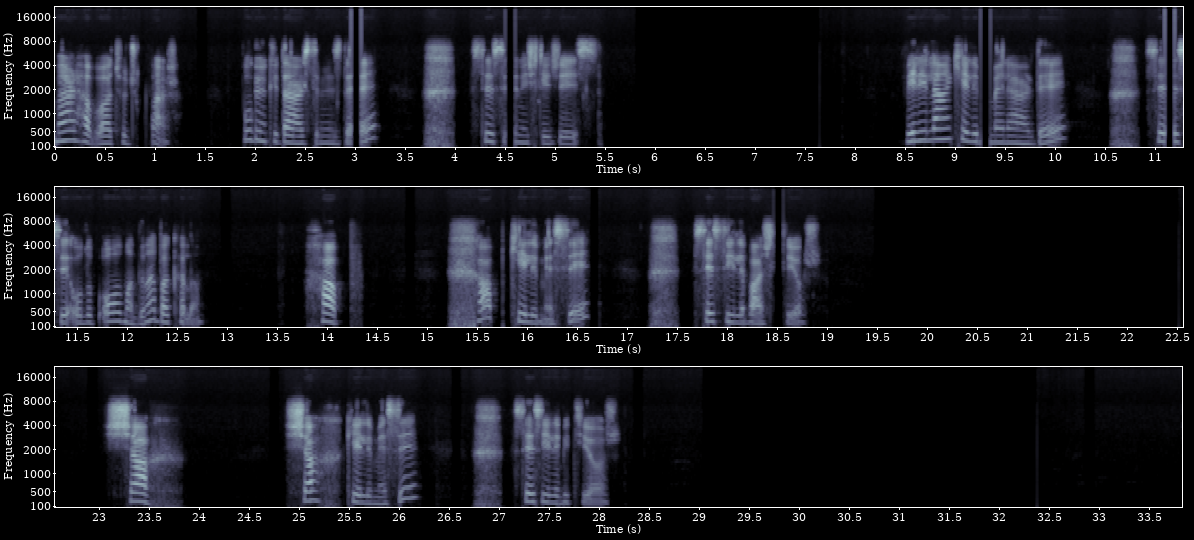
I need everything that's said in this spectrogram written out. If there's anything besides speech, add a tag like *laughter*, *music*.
Merhaba çocuklar. Bugünkü dersimizde *laughs* sesini işleyeceğiz. Verilen kelimelerde sesi olup olmadığına bakalım. Hap. Hap kelimesi sesiyle başlıyor. Şah. Şah kelimesi sesiyle bitiyor.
